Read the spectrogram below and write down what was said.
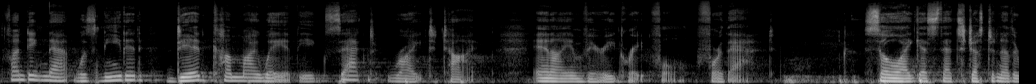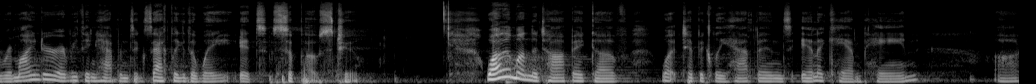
funding that was needed did come my way at the exact right time. And I am very grateful for that. So I guess that's just another reminder everything happens exactly the way it's supposed to. While I'm on the topic of what typically happens in a campaign, uh,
